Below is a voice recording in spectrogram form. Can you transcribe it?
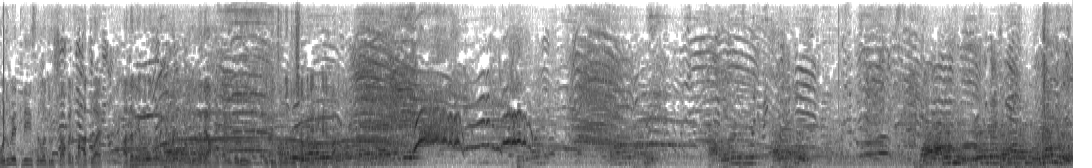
वडू येथली सर्व दृश्य आपण पाहतोय. आदरणीय मनोज जरांगे पाटील वडूमध्ये आहेत आणि वडू येथील सर्व दृश्य आपण या ठिकाणी पाहतो या राजांनी वेगवेगळ्या धर्मासाठी बलिदान दिलं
